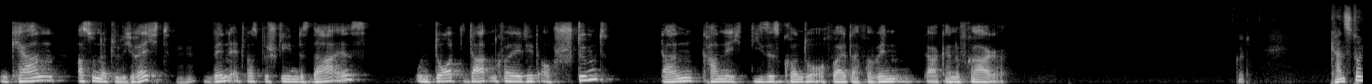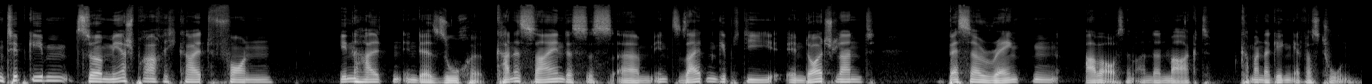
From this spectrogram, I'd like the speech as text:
im Kern hast du natürlich recht, mhm. wenn etwas Bestehendes da ist und dort die Datenqualität auch stimmt, dann kann ich dieses Konto auch weiter verwenden. Gar keine Frage. Kannst du einen Tipp geben zur Mehrsprachigkeit von Inhalten in der Suche? Kann es sein, dass es ähm, Seiten gibt, die in Deutschland besser ranken, aber aus einem anderen Markt? Kann man dagegen etwas tun?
